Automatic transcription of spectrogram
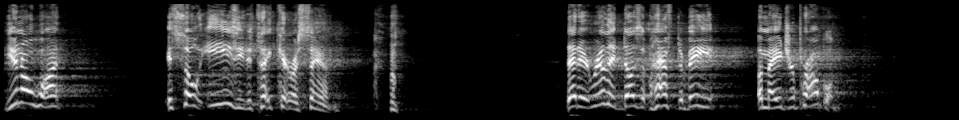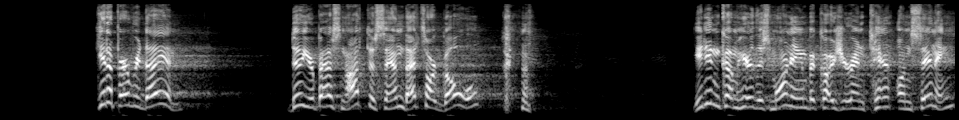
you know what? It's so easy to take care of sin that it really doesn't have to be a major problem. Get up every day and do your best not to sin. That's our goal. You didn't come here this morning because you're intent on sinning.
